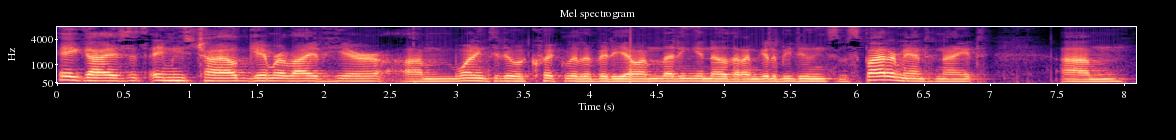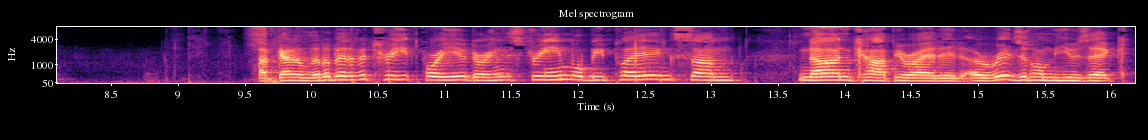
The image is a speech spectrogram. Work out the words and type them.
Hey guys, it's Amy's Child, Gamer Live here. I'm wanting to do a quick little video. I'm letting you know that I'm going to be doing some Spider-Man tonight. Um, I've got a little bit of a treat for you during the stream. We'll be playing some non-copyrighted original music.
